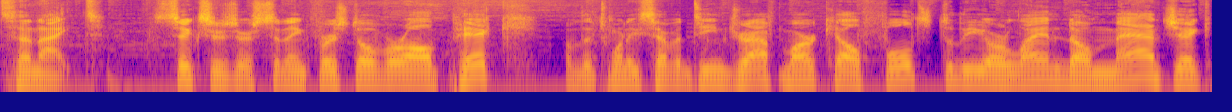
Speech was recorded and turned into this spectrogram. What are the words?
tonight. Sixers are sending first overall pick of the 2017 draft, Markelle Fultz, to the Orlando Magic.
